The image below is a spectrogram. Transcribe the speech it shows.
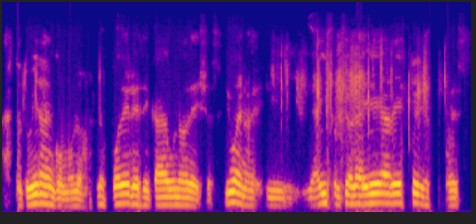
hasta tuvieran como los, los poderes de cada uno de ellos. Y bueno, y, ahí surgió la idea de esto y después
